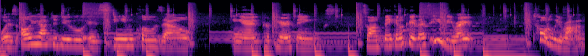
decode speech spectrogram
was all you have to do is steam clothes out and prepare things. So I'm thinking, okay, that's easy, right? Totally wrong.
